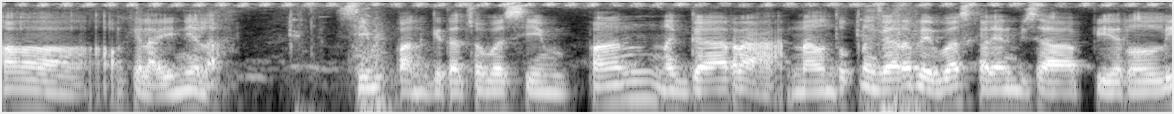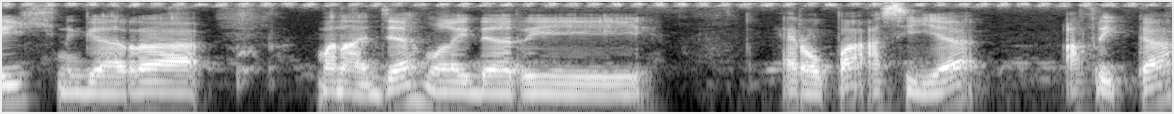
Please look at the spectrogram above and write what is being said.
oh, oke okay lah inilah. Simpan kita coba simpan negara. Nah untuk negara bebas kalian bisa pilih negara mana aja. Mulai dari Eropa Asia Afrika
